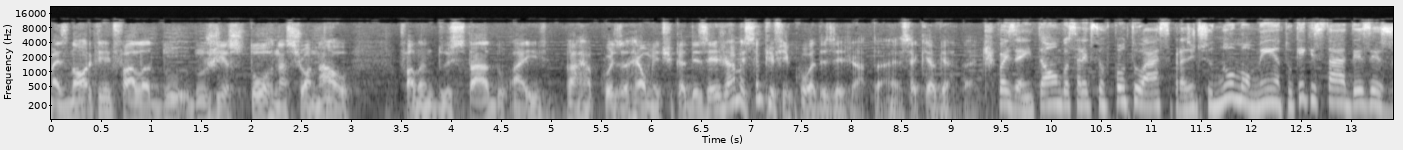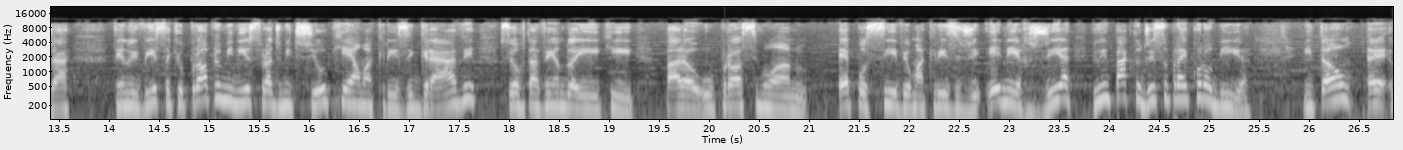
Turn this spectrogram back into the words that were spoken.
Mas na hora que a gente fala do, do gestor nacional, falando do Estado, aí a coisa realmente fica a desejar, mas sempre ficou a desejar, tá? Essa aqui é a verdade. Pois é, então gostaria que o senhor pontuasse para a gente, no momento, o que, que está a desejar, tendo em vista que o próprio ministro admitiu que é uma crise grave. O senhor está vendo aí que para o próximo ano é possível uma crise de energia e o impacto disso para a economia. Então, é,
